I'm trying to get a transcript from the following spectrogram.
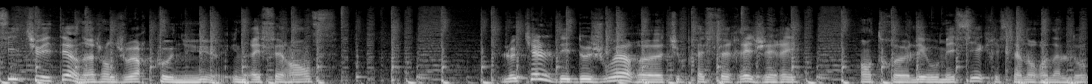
si tu étais un agent de joueur connu, une référence, lequel des deux joueurs euh, tu préférerais gérer entre Léo Messi et Cristiano Ronaldo?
